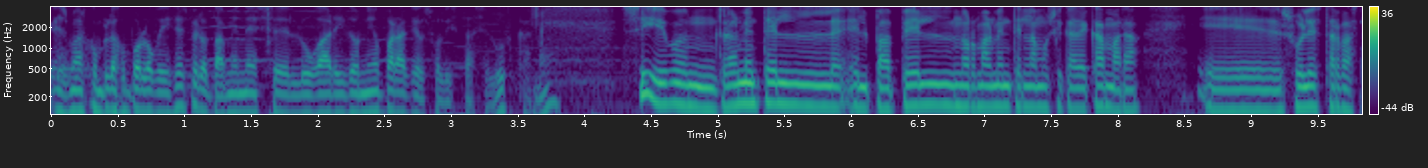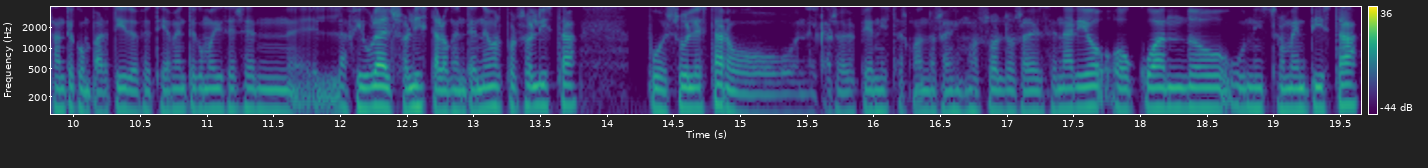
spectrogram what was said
Es más complejo por lo que dices, pero también es el lugar idóneo para que el solista se luzca, ¿no? Sí, bueno, realmente el, papel normalmente en la música de cámara eh, suele estar bastante compartido. Efectivamente, como dices, en la figura del solista, lo que entendemos por solista, pues suele estar, o en el caso de los pianistas, cuando salimos solos al escenario, o cuando un instrumentista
